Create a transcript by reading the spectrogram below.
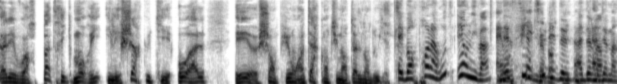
allez voir Patrick Maury, il est charcutier au Hall et euh, champion intercontinental d'andouillettes. Et ben on reprend la route et on y va. Et on Merci à tous les deux. À demain. À demain.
